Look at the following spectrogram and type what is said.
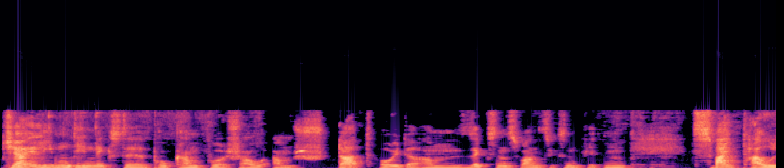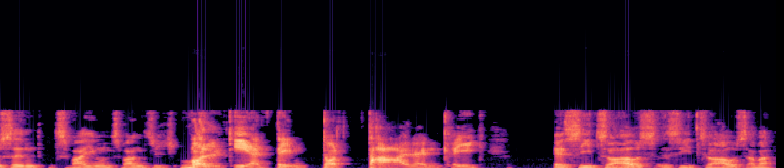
Tja, ihr Lieben, die nächste Programmvorschau am Start. Heute am 26.04.2022. Wollt ihr den totalen Krieg? Es sieht so aus, es sieht so aus, aber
